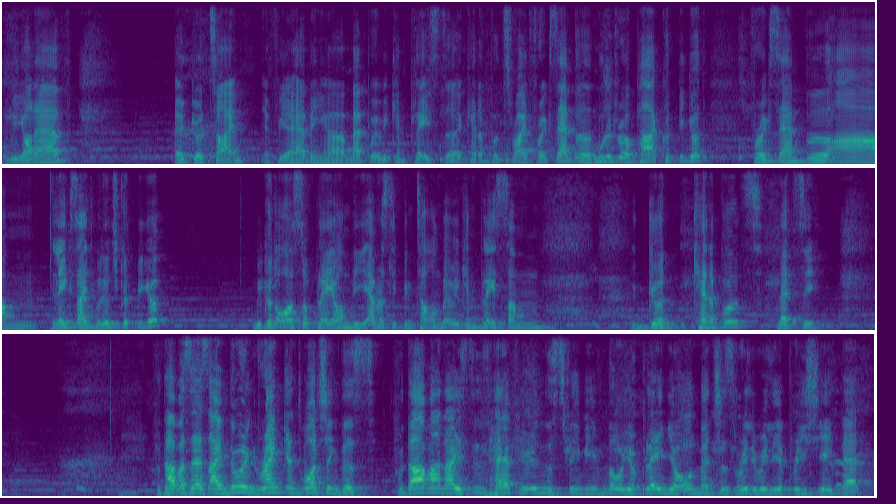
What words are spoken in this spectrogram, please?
We're gonna have a good time if we are having a map where we can place the catapults right. For example, Munadura Park could be good. For example, um, Lakeside Village could be good. We could also play on the Ever Sleeping Town where we can place some good catapults. Let's see. Fudaba says, I'm doing rank and watching this. Fudaba, nice to have you in the stream even though you're playing your own matches. Really, really appreciate that.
